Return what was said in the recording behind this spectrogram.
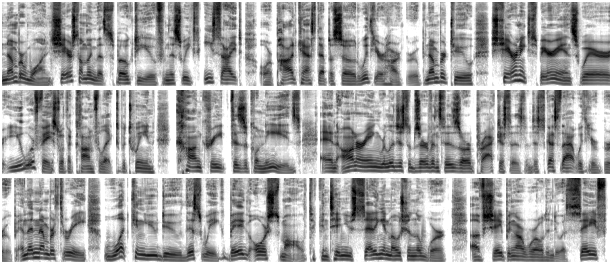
Number one, share something that spoke to you from this week's eSight or podcast episode with your heart group. Number two, share an experience where you were faced with a conflict between concrete physical needs and honoring religious observances or practices and discuss that with your group. And then number three, what can you do this week, big or small, to continue setting in motion the work of shaping our world into a safe,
